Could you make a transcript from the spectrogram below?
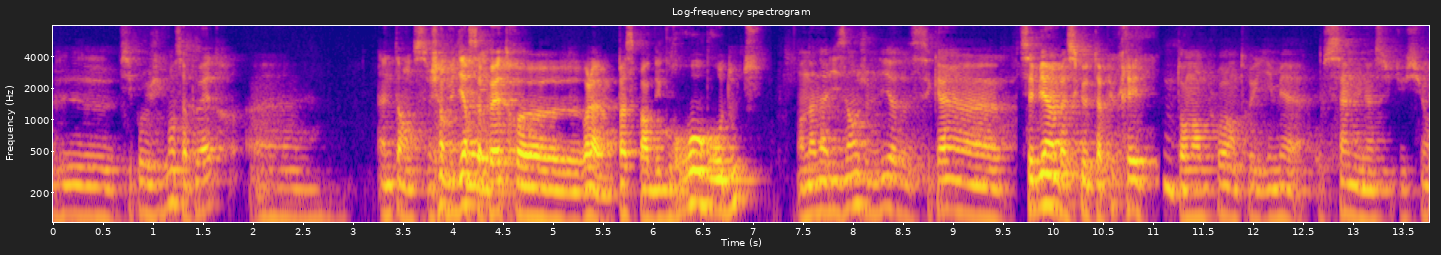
euh, psychologiquement, ça peut être euh, intense. J'ai envie de dire, ça peut être. Euh, voilà, on passe par des gros, gros doutes. en analysant, je me dis, c'est quand même, c'est bien parce que tu as pu créer mm. ton emploi, entre guillemets, au sein d'une institution,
